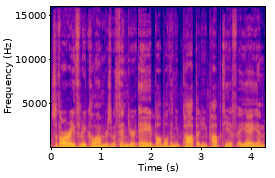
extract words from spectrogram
so they're already three kilometers within your A bubble. Then you pop it and you pop DFAA, and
